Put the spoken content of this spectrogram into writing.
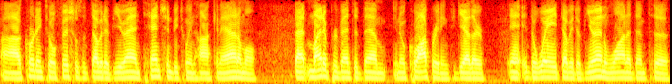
uh, according to officials at WWN, tension between Hawk and Animal that might have prevented them, you know, cooperating together i the way WWN wanted them to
